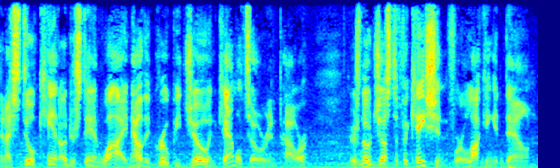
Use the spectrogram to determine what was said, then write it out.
and I still can't understand why, now that Gropey Joe and Camel Toe are in power, there's no justification for locking it down.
